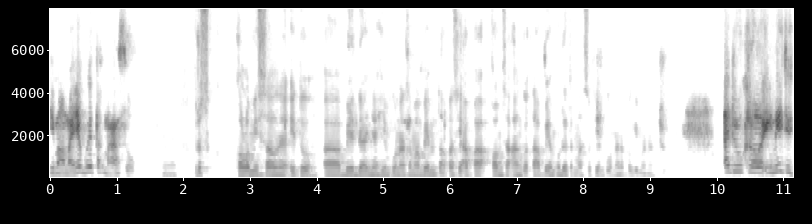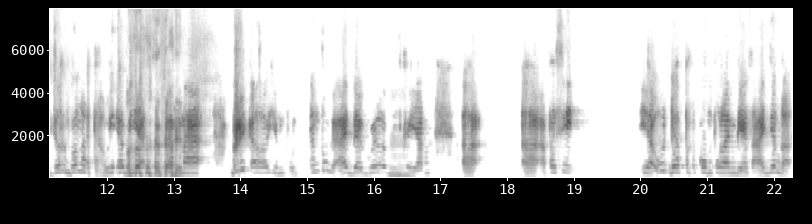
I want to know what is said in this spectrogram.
Himamanya gue termasuk. Terus kalau misalnya itu eh, bedanya himpunan sama BEM tuh apa sih? Apa kalau misal anggota BEM udah termasuk himpunan atau gimana? Aduh, kalau ini jujur gue nggak tahu ya, Oh, Bia. nggak tahu ya? Karena gue kalau himpunan tuh nggak ada. Gue lebih ke Hmm. yang eh, eh, apa sih? Ya udah perkumpulan biasa aja, nggak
